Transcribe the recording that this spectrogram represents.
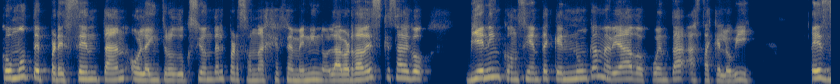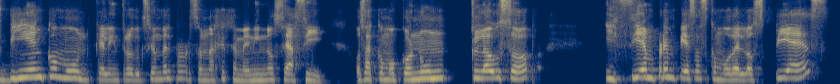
cómo te presentan o la introducción del personaje femenino. La verdad es que es algo bien inconsciente que nunca me había dado cuenta hasta que lo vi. Es bien común que la introducción del personaje femenino sea así, o sea, como con un close-up y siempre empiezas como de los pies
